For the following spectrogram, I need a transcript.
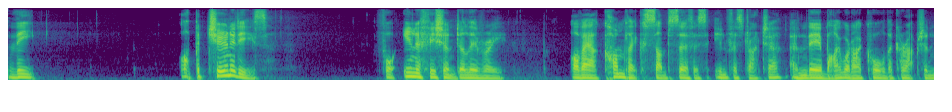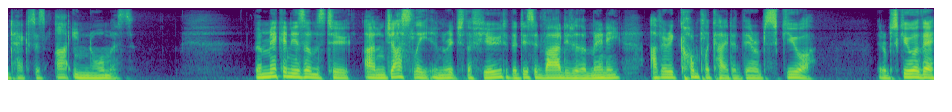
The opportunities for inefficient delivery of our complex subsurface infrastructure, and thereby what I call the corruption taxes, are enormous. The mechanisms to unjustly enrich the few to the disadvantage of the many are very complicated, they're obscure. They're obscure, they're,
